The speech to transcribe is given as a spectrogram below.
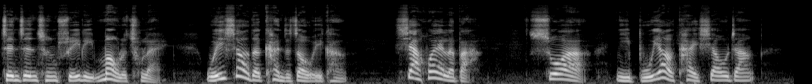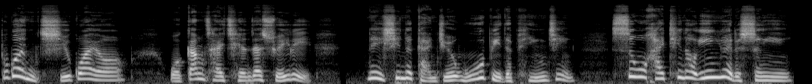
珍珍从水里冒了出来，微笑的看着赵维康：“吓坏了吧？说啊，你不要太嚣张。不过很奇怪哦。”我刚才潜在水里，内心的感觉无比的平静，似乎还听到音乐的声音。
